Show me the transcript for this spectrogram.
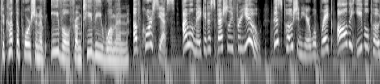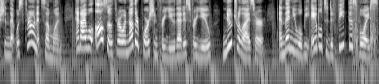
to cut the portion of evil from TV Woman. Of course, yes. I will make it especially for you. This potion here will break all the evil potion that was thrown at someone. And I will also throw another portion for you that is for you, neutralize her. And then you will be able to defeat this voice,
